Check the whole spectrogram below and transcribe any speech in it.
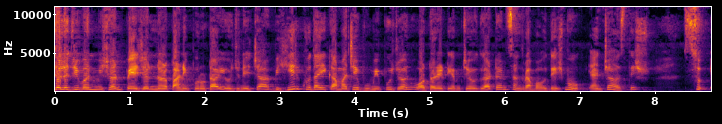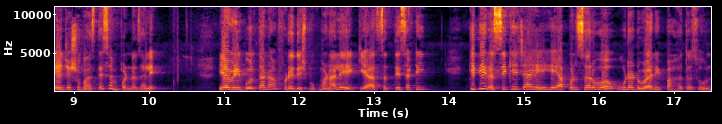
जलजीवन मिशन पेयजल नळ पाणी पुरवठा योजनेच्या विहीर खुदाई कामाचे भूमिपूजन वॉटर एटीएमचे उद्घाटन संग्रामभाऊ देशमुख यांच्या हस्ते सु- यांच्या शुभ हस्ते संपन्न झाले. यावेळी बोलताना पुढे देशमुख म्हणाले की आज सत्तेसाठी किती रसिकेच आहे हे आपण सर्व उघड्या डोळ्यांनी पाहत असून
